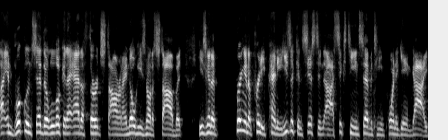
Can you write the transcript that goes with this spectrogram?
Uh, and Brooklyn said they're looking to add a third star, and I know he's not a star, but he's going to bring in a pretty penny. He's a consistent uh, 16, 17 point a game guy.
